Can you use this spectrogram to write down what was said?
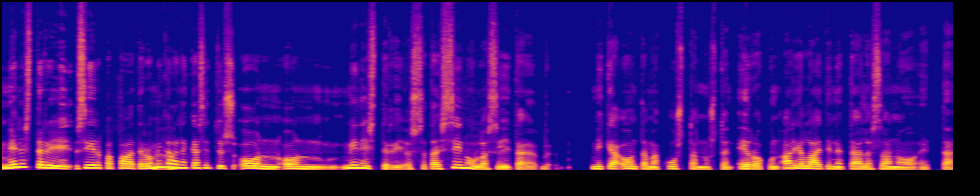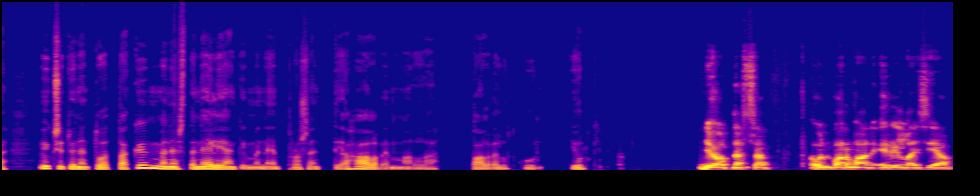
ministeri Sirpa Paatero, minkälainen käsitys on, on ministeriössä tai sinulla siitä, mikä on tämä kustannusten ero, kun Arja Laitinen täällä sanoo, että yksityinen tuottaa 10-40 prosenttia halvemmalla palvelut kuin julkinen? Joo, tässä on varmaan erilaisia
